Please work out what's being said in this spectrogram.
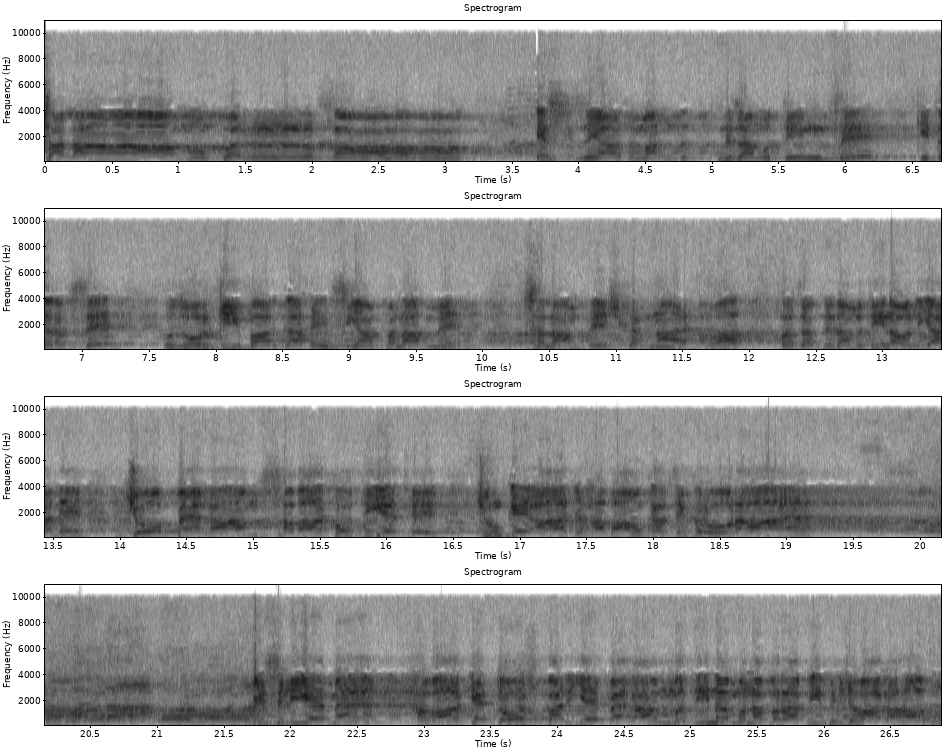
سلام برخان اس نیاز مند نظام الدین سے، کی طرف سے حضور کی بارگاہ سیاں پناہ میں سلام پیش کرنا ہے ہوا۔ حضرت نظام الدین اولیاء نے جو پیغام سبا کو دیے تھے، چونکہ آج ہواؤں کا ذکر ہو رہا ہے، اس لیے میں ہوا کے دوش پر یہ پیغام مدینہ منورہ بھی بھجوا رہا ہوں۔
